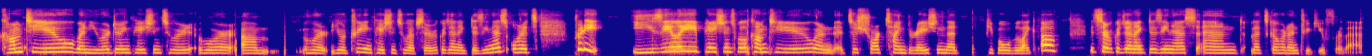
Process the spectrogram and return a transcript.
come to you when you are doing patients who are who are um, who are you're treating patients who have cervicogenic dizziness, or it's pretty easily patients will come to you and it's a short time duration that people will be like, oh, it's cervicogenic dizziness and let's go ahead and treat you for that?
